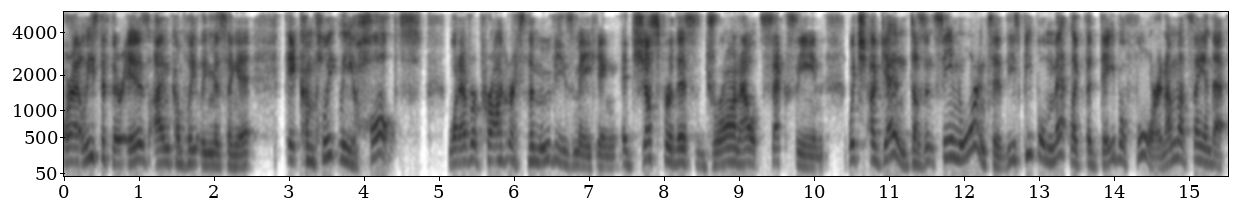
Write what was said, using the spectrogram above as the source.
or at least if there is, I'm completely missing it. It completely halts whatever progress the movie's making just for this drawn out sex scene, which again doesn't seem warranted. These people met like the day before, and I'm not saying that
